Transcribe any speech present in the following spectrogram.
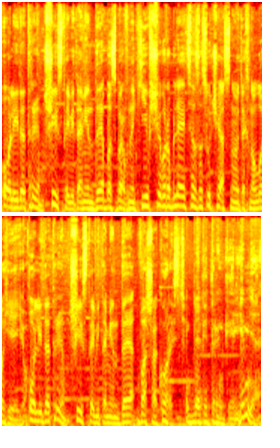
Олідетрим чистий вітамін Д без барвників, що виробляється за сучасною технологією. Олідетрим чистий вітамін Д, ваша користь. Для підтримки рівня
